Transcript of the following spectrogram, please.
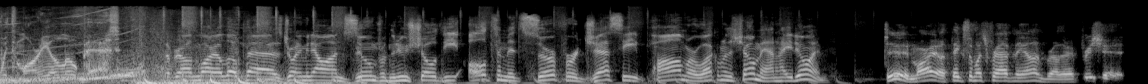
with Mario Lopez. What's up, y'all? Mario Lopez joining me now on Zoom from the new show, The Ultimate Surfer. Jesse Palmer, welcome to the show, man. How you doing? Dude, Mario, thanks so much for having me on, brother. I appreciate it.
